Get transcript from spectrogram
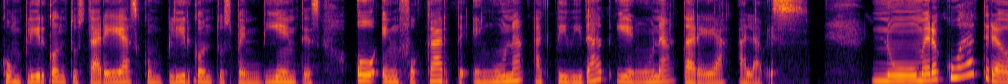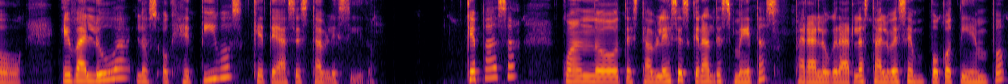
cumplir con tus tareas, cumplir con tus pendientes o enfocarte en una actividad y en una tarea a la vez. Número cuatro, evalúa los objetivos que te has establecido. ¿Qué pasa cuando te estableces grandes metas para lograrlas tal vez en poco tiempo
